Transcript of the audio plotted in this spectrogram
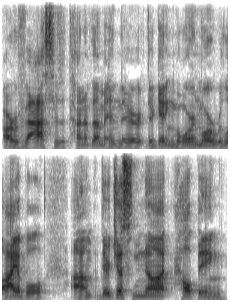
are vast, there's a ton of them, and they're they're getting more and more reliable. Um, they're just not helping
